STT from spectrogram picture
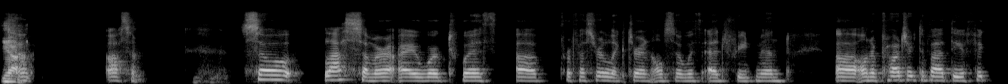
Yeah. Awesome. So last summer, I worked with uh, Professor Lichter and also with Ed Friedman uh, on a project about the, effic-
